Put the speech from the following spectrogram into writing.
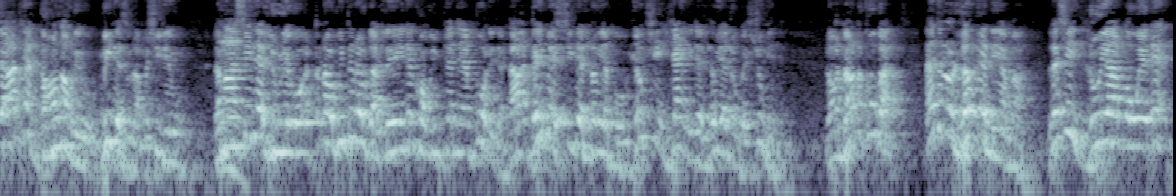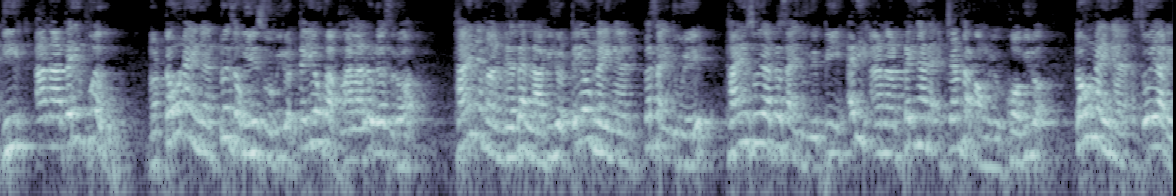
ကြားပြန့်ခေါင်းဆောင်တွေကိုမိတယ်ဆိုတာမရှိသေးဘူးဒါမှရှိတဲ့လူတွေကိုတတော်ပြီးတတော်ကလေနဲ့ခေါ်ပြီးပြန်ပြန်ပို့နေတာဒါအတိတ်ပဲရှိတဲ့လောက်ရပုံရုပ်ရှင်ရိုက်နေတဲ့လောက်ရလို့ပဲရှုမြင်တယ်နော်နောက်တစ်ခုကအဲ့ဒါလိုလောက်တဲ့နေရာမှာလက်ရှိလူရမဝင်တဲ့ဒီအာနာတိတ်အဖွဲ့ကိုနော်တုံးနိုင်ငံတွန့်ဆောင်ရေးဆိုပြီးတော့တရုတ်ကဖာလာလုပ်လဲဆိုတော့ထိုင်းမြန်မာနယ်စပ်လာပြီးတော့တရုတ်နိုင်ငံတက်ဆိုင်သူတွေထိုင်းအစိုးရတက်ဆိုင်သူတွေပြီးအဲ့ဒီအာနာတိတ်ထားတဲ့အကြမ်းဖက်ကောင်တွေကိုခေါ်ပြီးတော့ တုံးနိုင်ငံအစိုးရတွေ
